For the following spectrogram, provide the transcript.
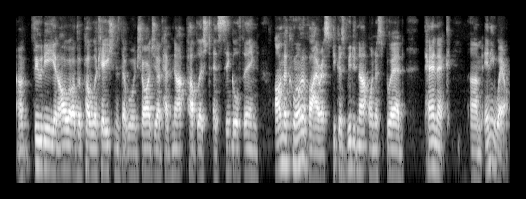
um, Foodie, and all other publications that we're in charge of have not published a single thing on the coronavirus because we do not want to spread panic um, anywhere.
